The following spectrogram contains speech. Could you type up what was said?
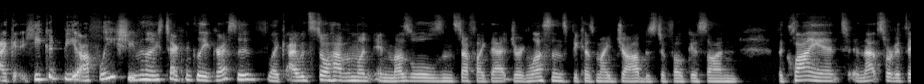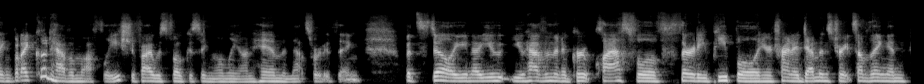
I could, he could be off leash even though he's technically aggressive. Like I would still have him in muzzles and stuff like that during lessons because my job is to focus on the client and that sort of thing. But I could have him off leash if I was focusing only on him and that sort of thing. But still, you know, you you have him in a group class full of 30 people and you're trying to demonstrate something and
